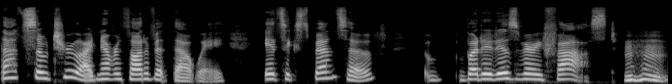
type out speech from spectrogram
that's so true. I'd never thought of it that way. It's expensive but it is very fast. Mm-hmm.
